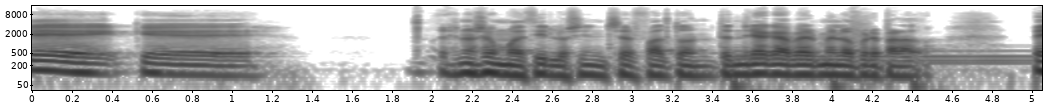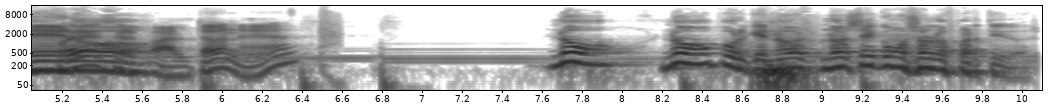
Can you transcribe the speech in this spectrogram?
que. que- no sé cómo decirlo sin ser faltón. Tendría que habérmelo preparado. Pero. Puede ser faltón, ¿eh? No, no, porque no, no sé cómo son los partidos.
